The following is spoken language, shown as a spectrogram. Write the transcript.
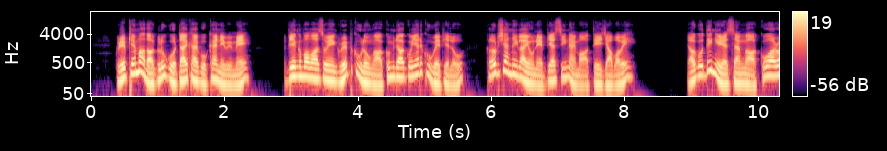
။ grip ထဲမှာသာကလူကိုတိုက်ခိုက်ဖို့ခန့်နေပေမဲ့ အပြင်ကမ္ဘာမှာဆိုရင် grip တစ်ခုလုံးကကွန်ပျူတာကွန်ရက်တစ်ခုပဲဖြစ်လို့ခလုတ်တစ်ချက်နှိပ်လိုက်ုံနဲ့ပျက်စီးနိုင်မှာအသေးကြပါပဲ။ဒါကိုသိနေတဲ့ဆမ်ကကိုအာရ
